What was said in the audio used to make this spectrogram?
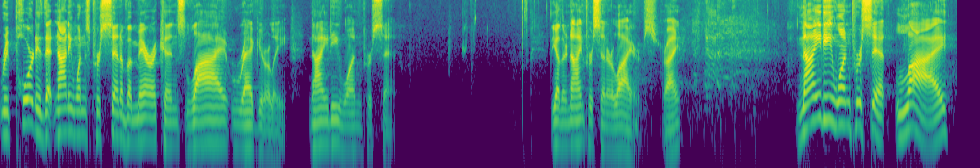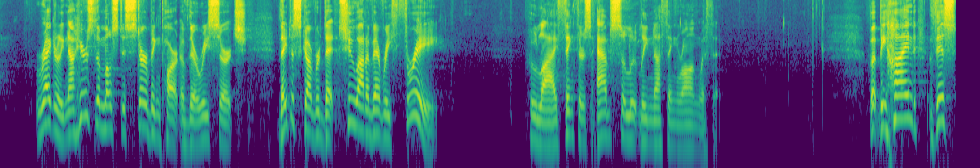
reported that 91% of Americans lie regularly. 91%. The other 9% are liars, right? 91% lie regularly. Now, here's the most disturbing part of their research. They discovered that two out of every three who lie think there's absolutely nothing wrong with it. But behind this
